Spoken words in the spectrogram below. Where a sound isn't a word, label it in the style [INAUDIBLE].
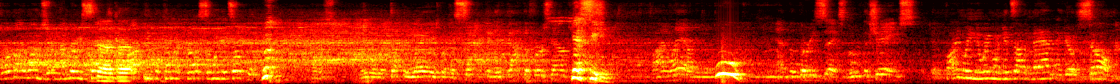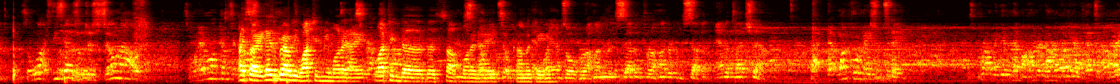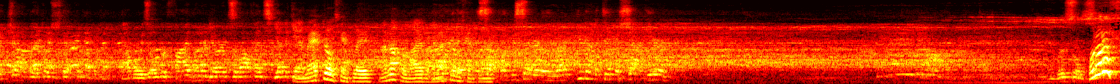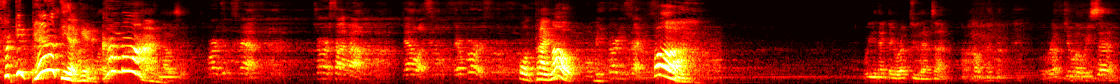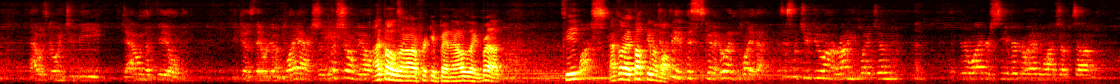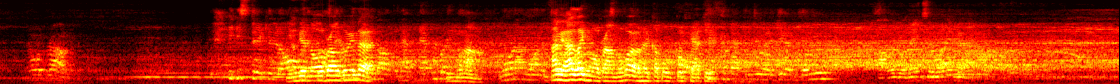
Four by one, Joe. Number seven. The- Got a the- lot of people coming across. Someone gets open. Able to duck away from the sack, and they've got the first [GASPS] down. Yes, CeeDee. By Lamb Woo! At the 36, move the chains. And finally, New England gets out of man and goes zone. So watch, these guys will just zone out. So when everyone comes across. I sorry, you guys are probably watching me more than I watching the the than I And commentating. Lamb's over 107 for 107 and a touchdown. That, that one formation today is probably giving them 100, 150 yards. That's a great job by the coaching staff coming up with that. Cowboys over 500 yards of offense yet Yeah, again. Mac Jones can play. I'm not gonna lie, but Mac Jones can play. like we said earlier? You got to take a shot here. And whistles. Another freaking penalty again. Come on. Knows it. Prior to the snap, charge timeout. Dallas, they're first. Oh, timeout. Will be 30 seconds. Oh. What do you think they were up to that time? [LAUGHS] We're up to what we said. That was going to be down the field because they were going to play action. Let's show them the I thought it was another freaking penalty. I was like, bro. See? Watch. That's what I'm talking Tell about. me if this is going to go ahead and play that. Is this what you do on a running play, Jim? If you're a wide receiver, go ahead and watch up top. Noah Brown. [LAUGHS] He's taking it all. You don't get way Noah. Brown doing that. hand off and have everybody No. block. One-on-one and I mean, I like Noah Brown. Noah Brown had a couple of good Oh, catches. Can't come back and do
